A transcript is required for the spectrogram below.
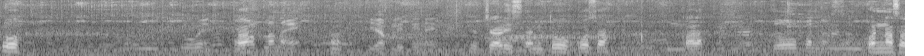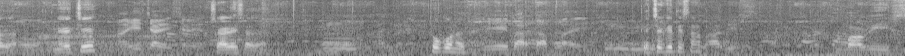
तो. आपला नाही ती आपली ती नाही हे चाळीस आणि तो कोसा काळा. तो पन्नासचा पन्नास हजार. हो. आणि याची? हा हे चाळीस चाळीस. चाळीस हजार. तो कोण आहे? हे बारका आपला आहे. त्याचे किती सांग? बावीस.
